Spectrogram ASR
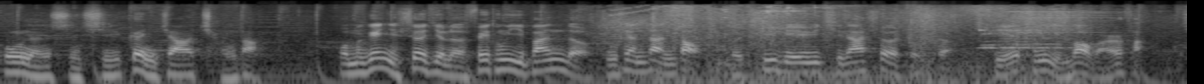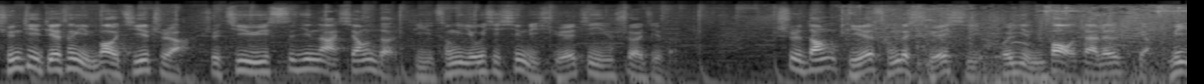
功能使其更加强大。我们给你设计了非同一般的弧线弹道和区别于其他射手的叠层引爆玩法。群体叠层引爆机制啊，是基于斯金纳箱的底层游戏心理学进行设计的。适当叠层的学习和引爆带来的奖励，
